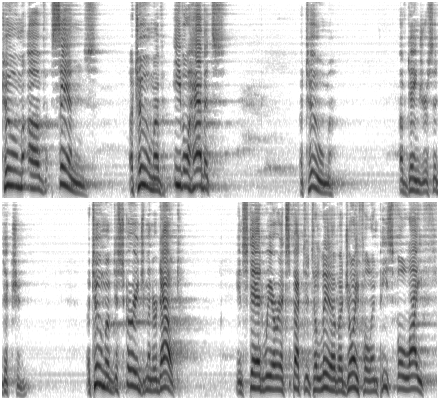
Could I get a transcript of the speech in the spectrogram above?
tomb of sins, a tomb of evil habits, a tomb of dangerous addiction, a tomb of discouragement or doubt. Instead, we are expected to live a joyful and peaceful life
